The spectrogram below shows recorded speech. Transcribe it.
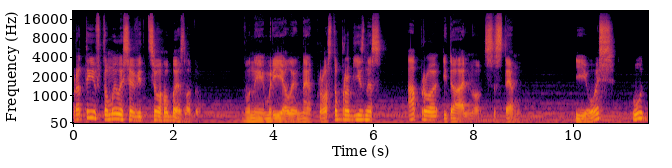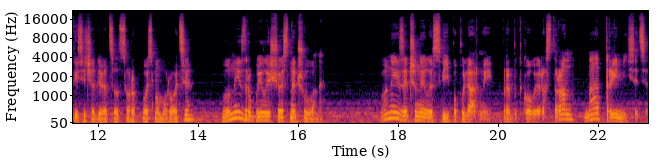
Брати втомилися від цього безладу. Вони мріяли не просто про бізнес, а про ідеальну систему. І ось у 1948 році вони зробили щось нечуване. Вони зачинили свій популярний прибутковий ресторан на три місяці.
